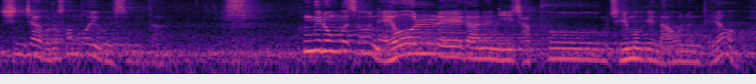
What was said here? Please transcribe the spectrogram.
신작으로 선보이고 있습니다. 흥미로운 것은 애월레라는 이 작품 제목에 나오는데요.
